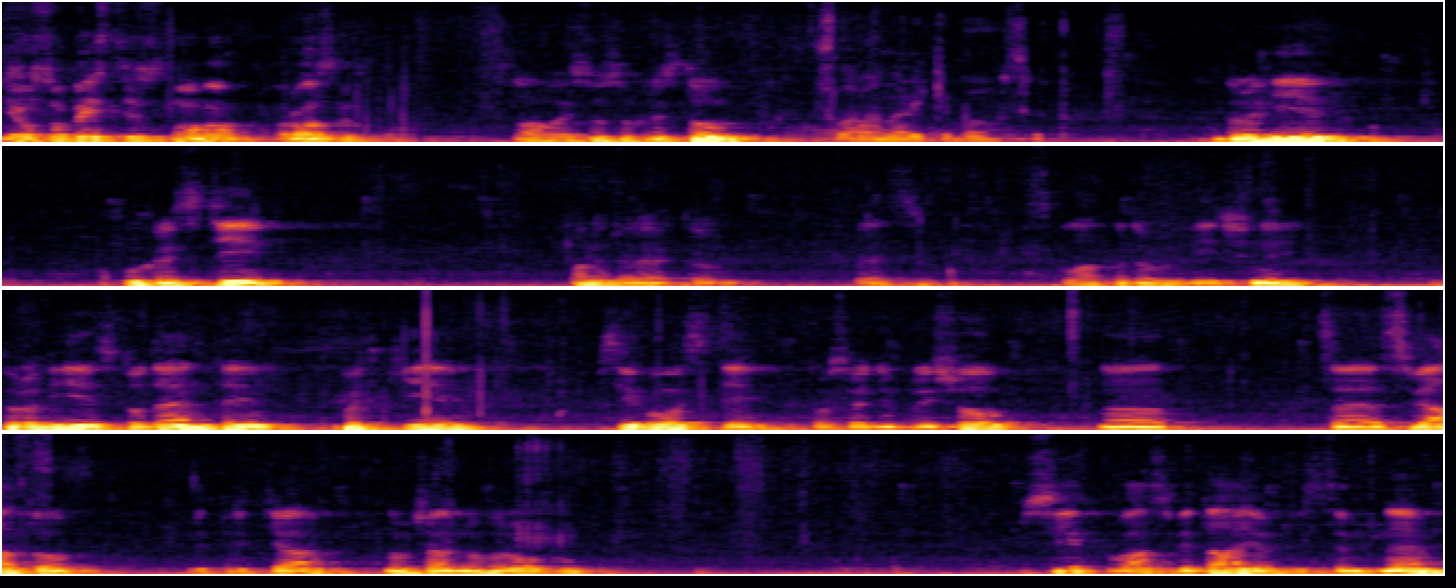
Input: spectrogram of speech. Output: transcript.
і особистісного розвитку. Слава Ісусу Христу! Слава навіки Богу святу. Дорогі у Христі, пане директор, весь склад педагогічний, дорогі студенти, батьки, всі гості, хто сьогодні прийшов на це свято відкриття навчального року. Всіх вас вітаю із цим днем.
